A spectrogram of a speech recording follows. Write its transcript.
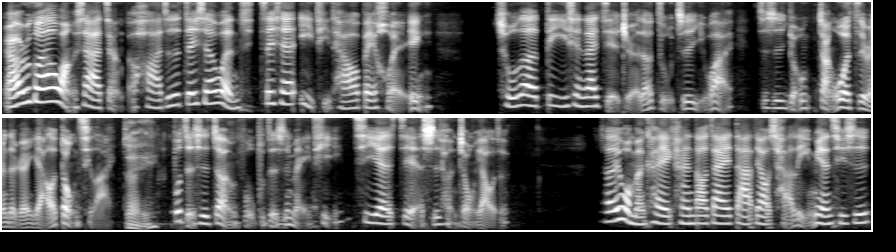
然后，如果要往下讲的话，就是这些问题、这些议题，它要被回应，除了第一现在解决的组织以外，就是有掌握资源的人也要动起来。对，不只是政府，不只是媒体，企业界也是很重要的。所以我们可以看到，在大调查里面，其实。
